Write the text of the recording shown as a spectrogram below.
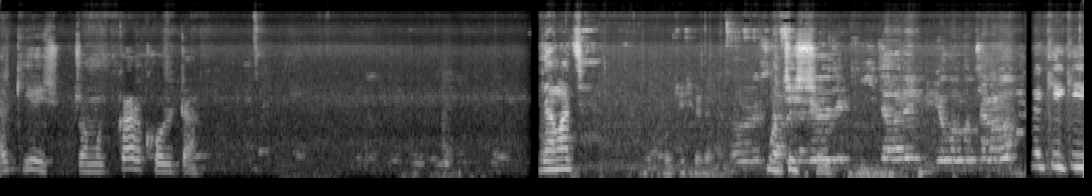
আর কি এই চমৎকার খোলটা। দাম আছে? পঁচিশশো পঁচিশশো। কি কি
